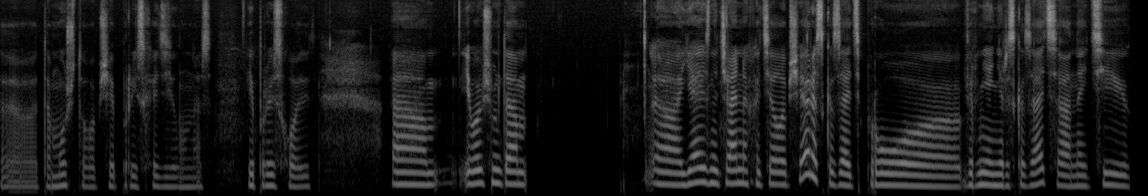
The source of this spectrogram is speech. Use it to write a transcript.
э, тому, что вообще происходило у нас и происходит. Эм, И, в общем-то, э, я изначально хотела вообще рассказать про, вернее, не рассказать, а найти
